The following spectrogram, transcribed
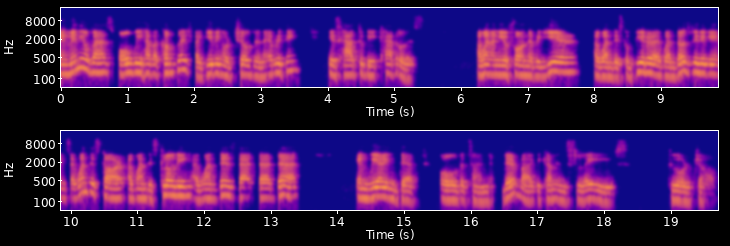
And many of us, all we have accomplished by giving our children everything is how to be capitalist. I want a new phone every year. I want this computer. I want those video games. I want this car. I want this clothing. I want this, that, that, that. And we are in debt all the time, thereby becoming slaves to our jobs.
